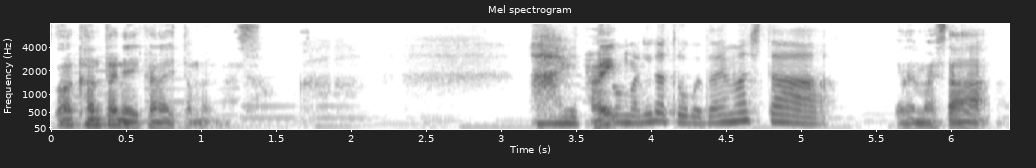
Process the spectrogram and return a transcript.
そんな簡単にはいかないと思います。はい、はいどうもありがとうございました。ありがとうございました。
